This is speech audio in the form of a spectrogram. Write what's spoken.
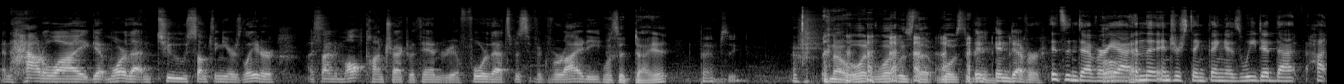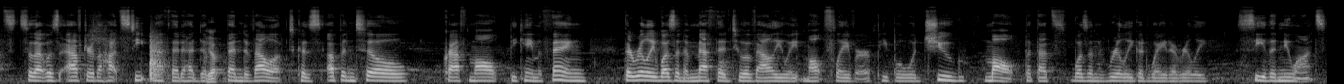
And how do I get more of that? And two something years later, I signed a malt contract with Andrea for that specific variety. Was it Diet Pepsi? no, what what was that? What was the name? Endeavor. It's Endeavor, Oh, yeah. yeah. And the interesting thing is, we did that hot. So that was after the hot steep method had de- Yep. been developed, because up until craft malt became a thing, there really wasn't a method to evaluate malt flavor. People would chew malt, but that wasn't a really good way to really see the nuance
